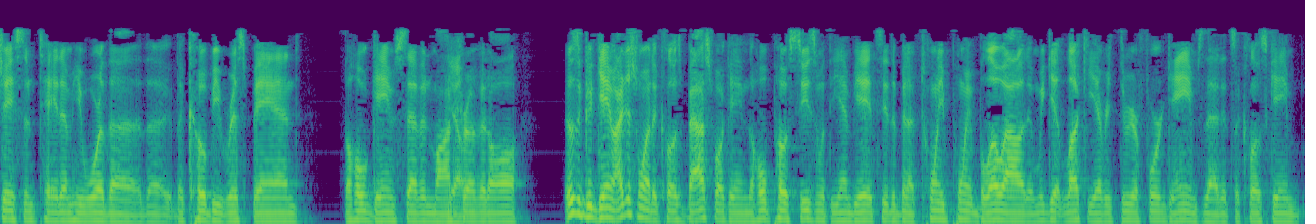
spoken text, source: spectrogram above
Jayson Tatum, he wore the the the Kobe wristband. The whole Game Seven mantra Yep. of it all. It was a good game. I just wanted a close basketball game. The whole postseason with the NBA, it's either been a 20 point blowout, and we get lucky every three or four games that it's a close game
